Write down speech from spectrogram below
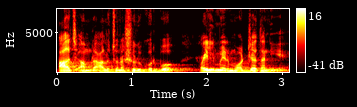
আজ আমরা আলোচনা শুরু করব ইলমের মর্যাদা নিয়ে।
